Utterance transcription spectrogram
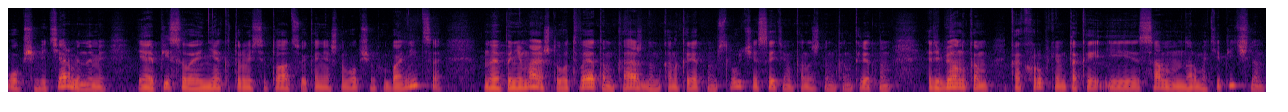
общими терминами и описывая некоторую ситуацию, конечно, в общем по больнице, но я понимаю, что вот в этом каждом конкретном случае, с этим каждым конкретным ребенком, как хрупким, так и, и самым нормотипичным,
